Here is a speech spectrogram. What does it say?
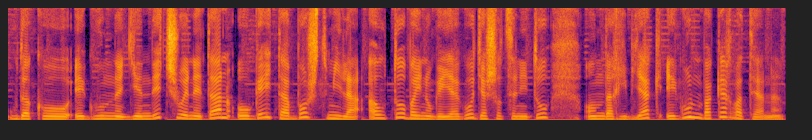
udako egun jendetsuenetan hogeita bost mila auto baino gehiago jasotzen ditu ondarribiak egun bakar batean.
